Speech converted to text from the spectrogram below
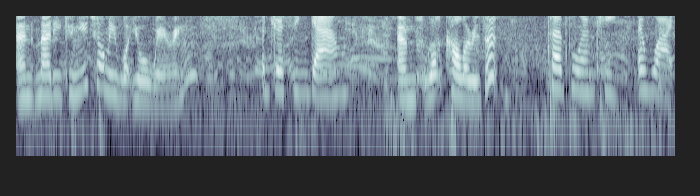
And Maddie, can you tell me what you're wearing? a dressing gown, And what colour is it? Purple and pink and white.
